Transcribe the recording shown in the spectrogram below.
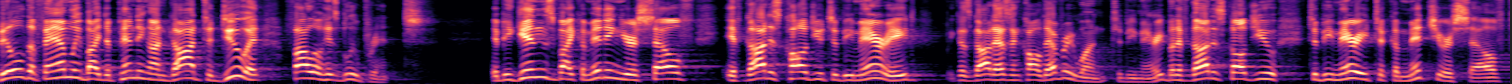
build a family by depending on God to do it, follow his blueprint. It begins by committing yourself. If God has called you to be married, because God hasn't called everyone to be married, but if God has called you to be married, to commit yourself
